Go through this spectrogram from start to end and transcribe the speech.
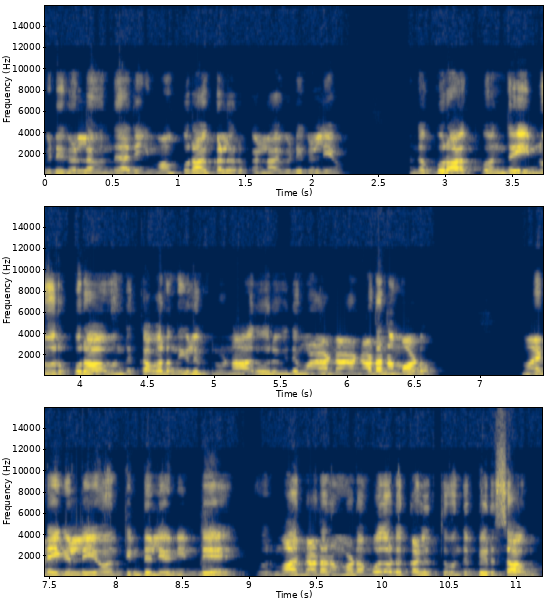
வீடுகளில் வந்து அதிகமாக புறாக்கள் இருக்கும் எல்லா வீடுகள்லையும். அந்த புறாக்கு வந்து இன்னொரு புறா வந்து கவர்ந்து இழுக்கணும்னா அது ஒரு விதமான நடனம் ஆடும் மேடைகள்லையோ திண்டலையோ நின்று ஒரு மாதிரி நடனம் ஆடும்போது அதோட கழுத்து வந்து பெருசாகும்.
